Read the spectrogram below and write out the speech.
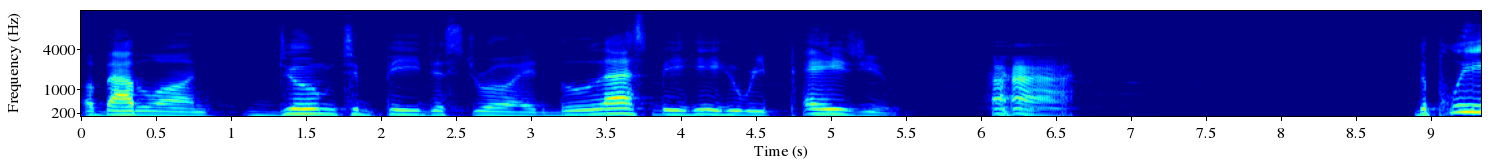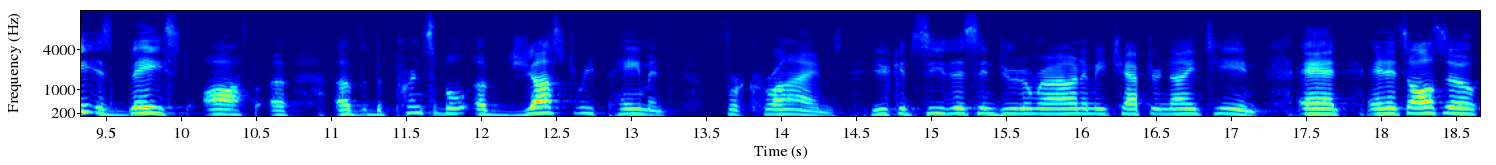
of Babylon, doomed to be destroyed. Blessed be he who repays you. the plea is based off of, of the principle of just repayment for crimes. You could see this in Deuteronomy chapter 19. And, and it's also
